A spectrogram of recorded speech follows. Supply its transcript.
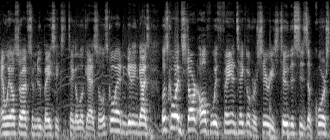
and we also have some new basics to take a look at. So let's go ahead and get in, guys. Let's go ahead and start off with Fan TakeOver Series 2. This is, of course,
